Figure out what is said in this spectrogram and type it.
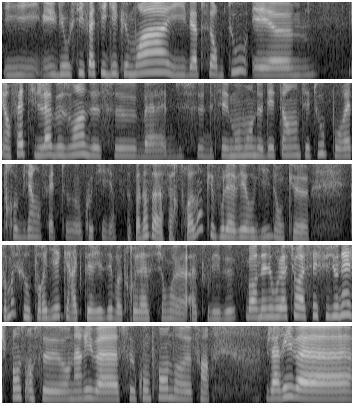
il, est aussi fatigué que moi, il absorbe tout et et en fait, il a besoin de, ce, bah, de, ces moments de détente et tout pour être bien en fait au quotidien. Donc maintenant, ça va faire trois ans que vous l'avez au Guy. Donc euh, comment est-ce que vous pourriez caractériser votre relation euh, à, tous les deux? Bon, On a une relation assez fusionnelle, je pense. On, se, on arrive à se comprendre. Enfin, j'arrive à,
